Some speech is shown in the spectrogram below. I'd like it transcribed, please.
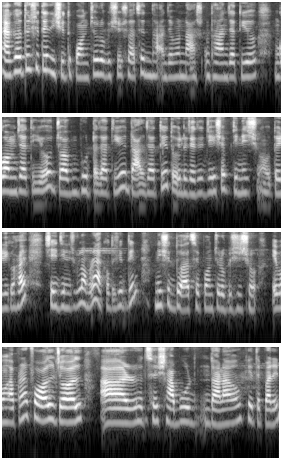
একাদশীতে নিষিদ্ধ পঞ্চরবিশেষ আছে। ধা- যেমন ধান জাতীয়, গম জাতীয়, জব, ভুট্টা জাতীয়, ডাল জাতীয়, তৈল জাতীয়, যেসব জিনিস তৈরি হয়, সেই জিনিসগুলো আমরা একাদশীর দিন নিষিদ্ধ আছে পঞ্চরবিশেষ এবং আপনারা ফল, জল আর হচ্ছে সাবুর দানাও খেতে পারেন।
